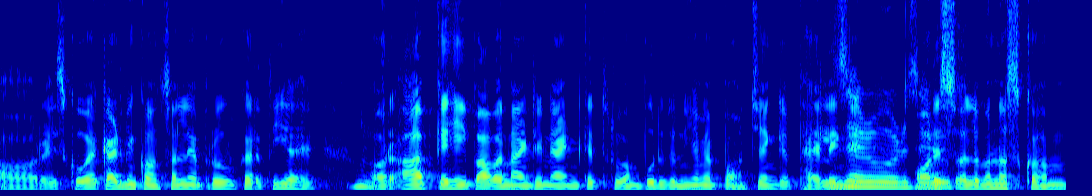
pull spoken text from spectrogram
اور اس کو اکیڈمی کونسل نے اپروو کر دیا ہے اور آپ کے ہی پاور نائنٹی نائن کے تھرو ہم پوری دنیا میں پہنچیں گے پھیلیں گے اور اس علومنس کو ہم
